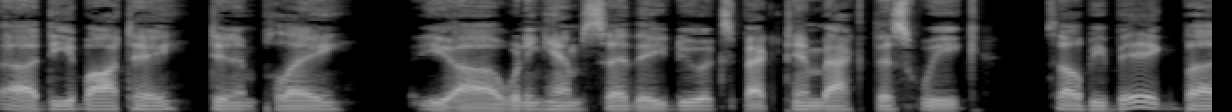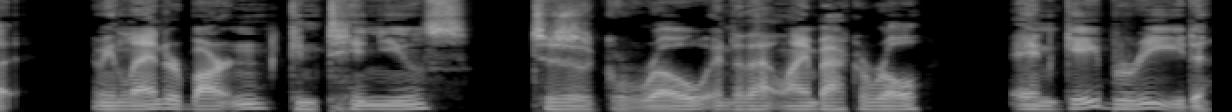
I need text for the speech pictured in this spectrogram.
uh, Diabate didn't play. Uh, Whittingham said they do expect him back this week, so that'll be big. But I mean, Lander Barton continues to just grow into that linebacker role, and Gabe Reed,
